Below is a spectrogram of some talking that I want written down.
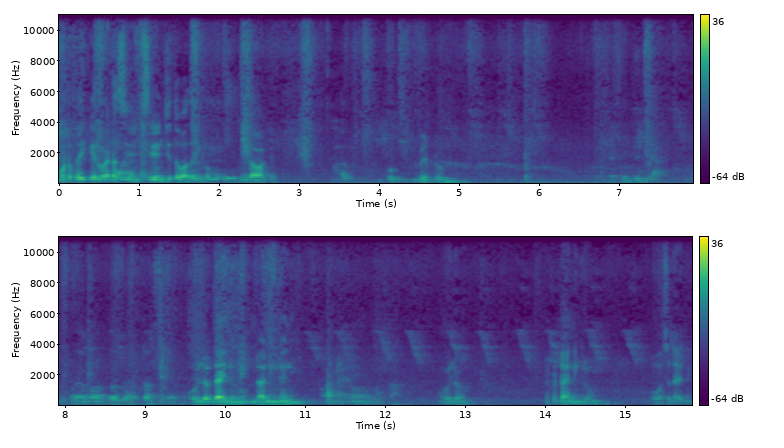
মোটরসাইকেল বা এটা সিএনজি তো বাদাইব গাওয়াকে বেডরুম ওইলো ডাইনিং ডাইনিং নাই ওইলো একটা ডাইনিং রুম ও আছে ডাইনিং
